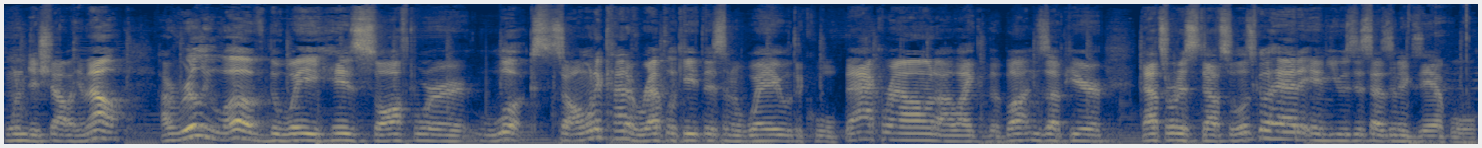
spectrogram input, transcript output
Wanted to shout him out. I really love the way his software looks. So I want to kind of replicate this in a way with a cool background. I like the buttons up here, that sort of stuff. So let's go ahead and use this as an example.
